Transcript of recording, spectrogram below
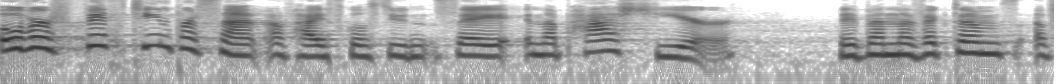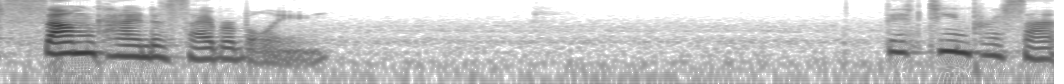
Over 15% of high school students say in the past year They've been the victims of some kind of cyberbullying. 15%.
